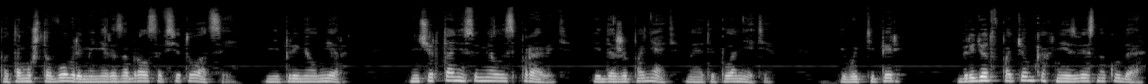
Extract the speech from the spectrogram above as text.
потому что вовремя не разобрался в ситуации, не принял мер, ни черта не сумел исправить и даже понять на этой планете. И вот теперь бредет в потемках неизвестно куда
